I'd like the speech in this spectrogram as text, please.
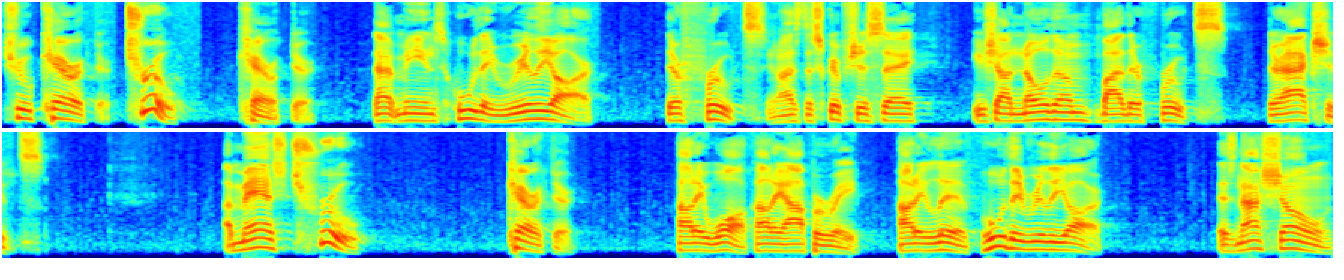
true character, true character, that means who they really are, their fruits. You know, as the scriptures say, you shall know them by their fruits, their actions. A man's true character, how they walk, how they operate, how they live, who they really are is not shown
